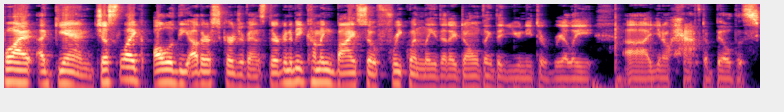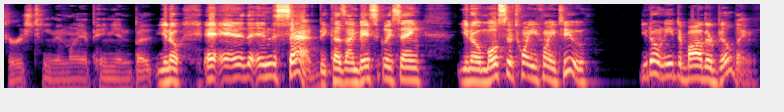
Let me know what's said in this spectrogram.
But again, just like all of the other Scourge events, they're going to be coming by so frequently that I don't think that you need to really, uh, you know, have to build a Scourge team, in my opinion. But, you know, and, and it's sad because I'm basically saying, you know, most of 2022, you don't need to bother building.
